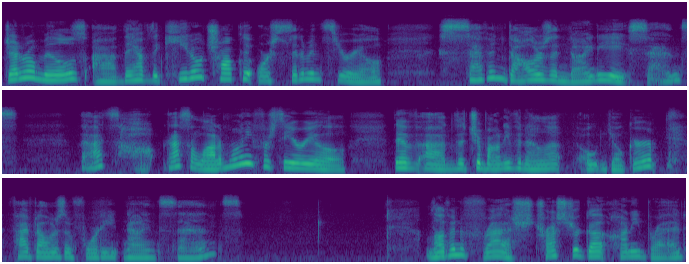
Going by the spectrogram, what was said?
General Mills, uh, they have the keto chocolate or cinnamon cereal, $7.98. That's hot. That's a lot of money for cereal. They have uh, the Chobani vanilla oat yogurt, $5.49. L'oven Fresh, Trust Your Gut Honey Bread.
